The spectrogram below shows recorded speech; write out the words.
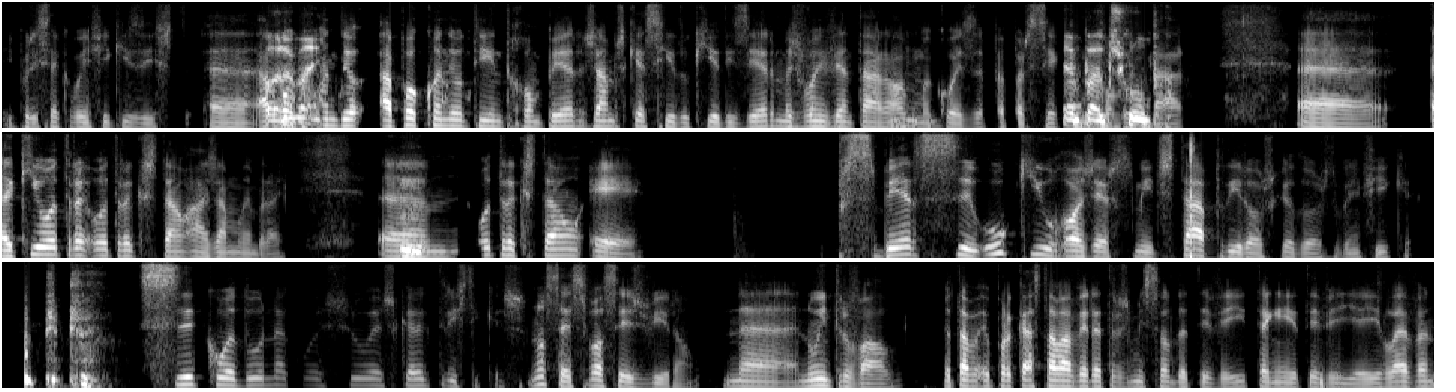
E por isso é que o Benfica existe. Uh, há, pouco, quando eu, há pouco, quando eu te interromper, já me esqueci do que ia dizer, mas vou inventar alguma uhum. coisa para parecer que. É pá, desculpa. Uh, aqui outra, outra questão. Ah, já me lembrei. hum. Outra questão é perceber se o que o Roger Smith está a pedir aos jogadores do Benfica se coaduna com as suas características. Não sei se vocês viram na, no intervalo. Eu, tava, eu por acaso estava a ver a transmissão da TVI, tenho a TVI a Eleven,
